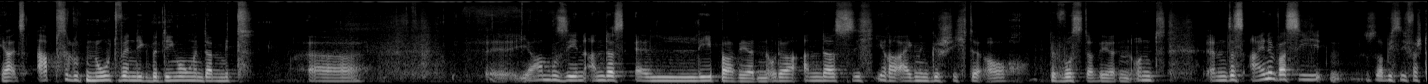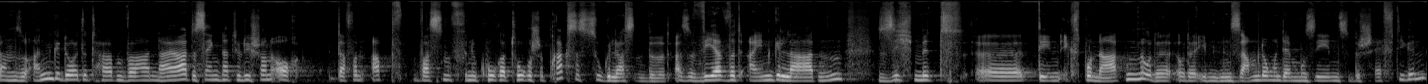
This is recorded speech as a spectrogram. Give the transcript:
ja, als absolut notwendige Bedingungen, damit äh, äh ja, Museen anders erlebbar werden oder anders sich ihrer eigenen Geschichte auch bewusster werden. Und ähm, das eine, was Sie, so habe ich Sie verstanden, so angedeutet haben, war, naja, das hängt natürlich schon auch davon ab, was für eine kuratorische Praxis zugelassen wird. Also wer wird eingeladen, sich mit äh, den Exponaten oder, oder eben den Sammlungen der Museen zu beschäftigen.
